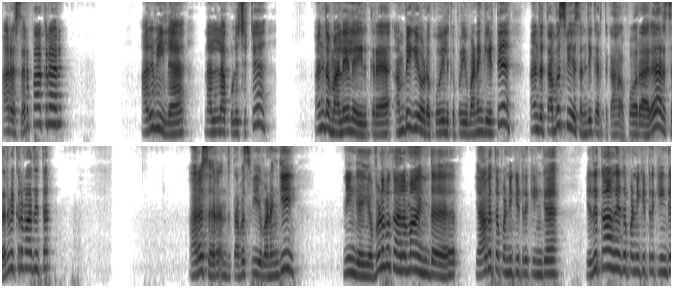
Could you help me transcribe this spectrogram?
அரசர் பார்க்குறாரு. அருவியில் நல்லா குளிச்சுட்டு அந்த மலையில் இருக்கிற அம்பிகையோட கோயிலுக்கு போய் வணங்கிட்டு அந்த தபஸ்வியை சந்திக்கிறதுக்காக போகிறாரு அரசர் விக்ரமாதித்தன் அரசர் அந்த தபஸ்வியை வணங்கி நீங்கள் எவ்வளவு காலமாக இந்த யாகத்தை பண்ணிக்கிட்டு இருக்கீங்க? எதுக்காக இதை பண்ணிக்கிட்டு இருக்கீங்க?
